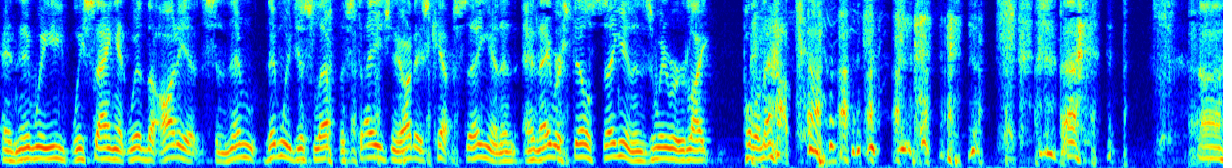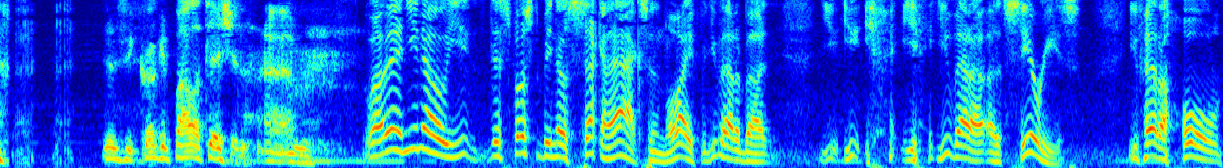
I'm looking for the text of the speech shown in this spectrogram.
and then we we sang it with the audience and then then we just left the stage and the audience kept singing and and they were still singing as we were like pulling out uh, uh, is a crooked politician um, well man you know you, there's supposed to be no second acts in life but you've had about you, you, you have had a, a series you've had a whole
